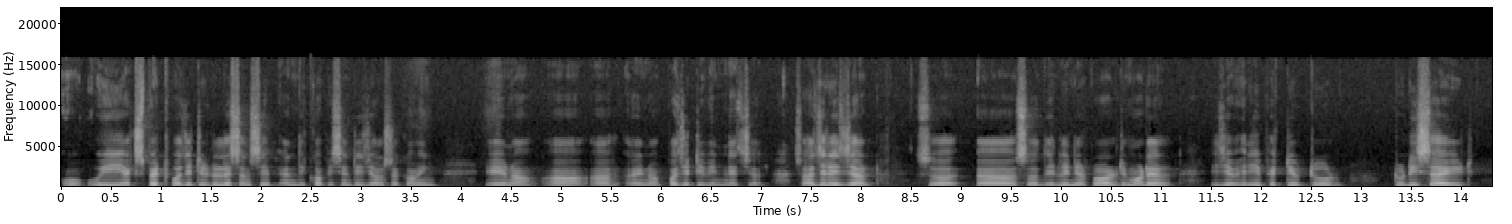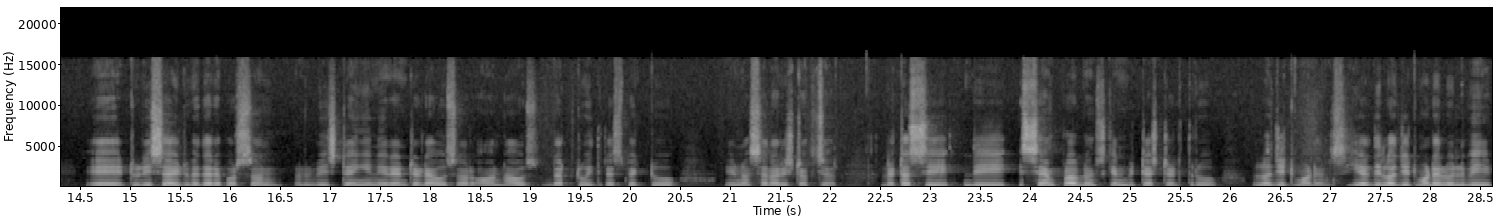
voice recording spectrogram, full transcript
we expect positive relationship and the coefficient is also coming you know uh, uh, you know positive in nature. So, as a result so, uh, so the linear probability model is a very effective tool to decide a, to decide whether a person will be staying in a rented house or own house that too with respect to you know salary structure. Let us see the same problems can be tested through logit models. Here the logit model will be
